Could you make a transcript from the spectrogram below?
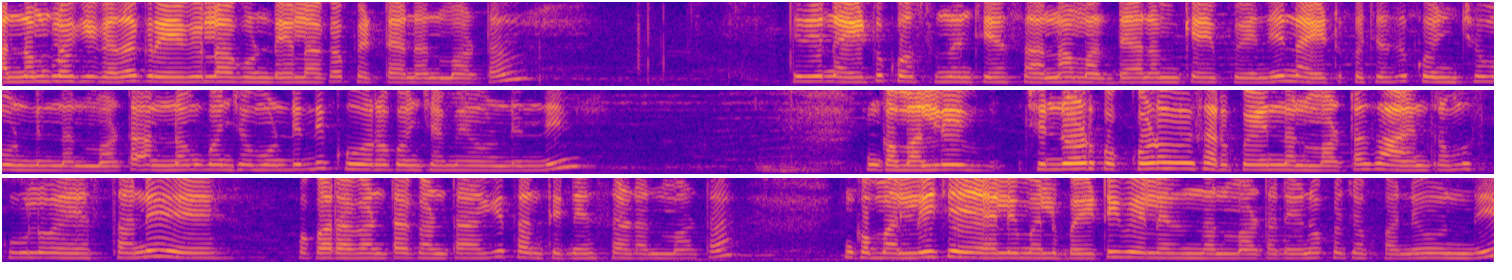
అన్నంలోకి కదా గ్రేవీ లాగా ఉండేలాగా పెట్టానమాట ఇది నైట్కి వస్తుందని చేశాను మధ్యాహ్నంకి అయిపోయింది. నైట్కి వచ్చేసి కొంచెం ఉండిందనమాట అన్నం కొంచెం ఉండింది కూర కొంచెమే ఉండింది. ఇంకా మళ్ళీ చిన్నోడికి ఒక్కడు సరిపోయిందనమాట సాయంత్రము స్కూల్ వేస్తానే ఒక అరగంట గంట ఆగి తను తినేసాడనమాట ఇంకా మళ్ళీ చేయాలి మళ్ళీ బయటికి వెళ్ళేదిందనమాట నేను కొంచెం పని ఉంది.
